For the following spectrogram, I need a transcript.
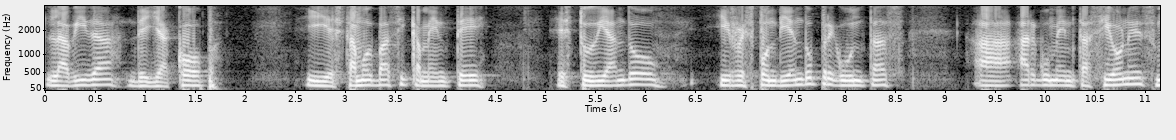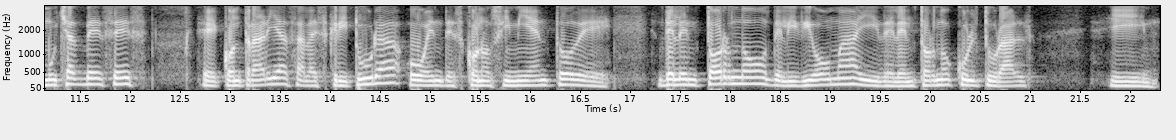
la vida de Jacob y estamos básicamente estudiando y respondiendo preguntas a argumentaciones muchas veces eh, contrarias a la escritura o en desconocimiento de, del entorno, del idioma y del entorno cultural y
